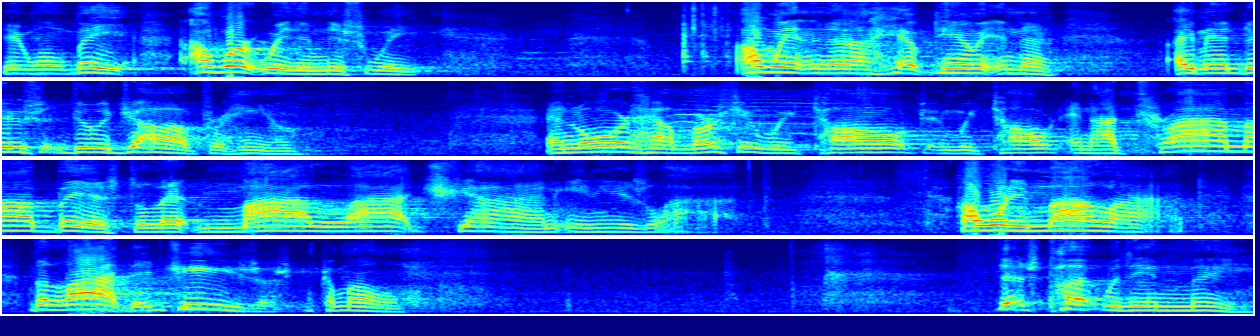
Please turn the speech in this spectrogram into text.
it won't be. I worked with him this week. I went and I helped him in the, uh, amen, do, do a job for him. And Lord, how mercy, we talked and we talked, and I try my best to let my light shine in his life. I wanted my light, the light that Jesus, come on, that's put within me.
